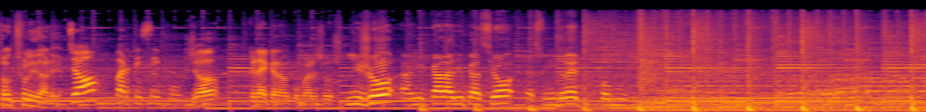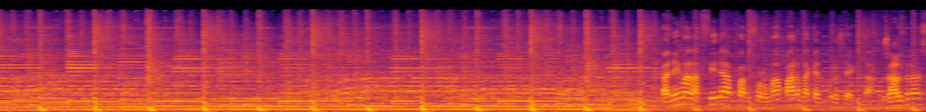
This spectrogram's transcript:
Soc solidari. Jo participo. Jo crec en el comerç just. I jo en que l'educació és un dret comú. Venim a la fira per formar part d'aquest projecte. Nosaltres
